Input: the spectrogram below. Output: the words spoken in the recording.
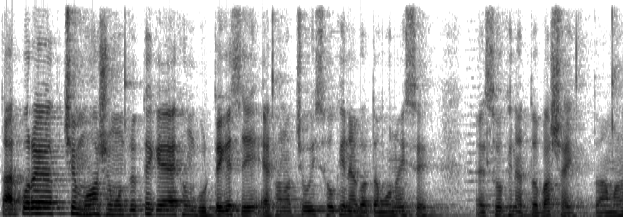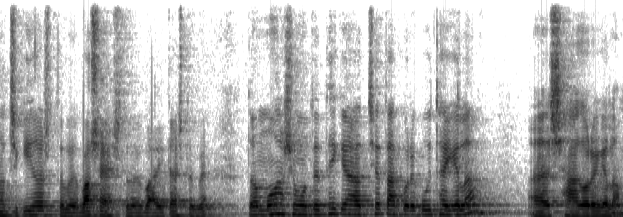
তারপরে হচ্ছে মহাসমুদ্র থেকে এখন ঘুরতে গেছি। এখন হচ্ছে ওই সখিনার কথা মনে হয়েছে সখিনার তো বাসায়। তো আমার হচ্ছে কি আসতে হবে? বাসায় আসতে হবে, বাড়িতে আসতে হবে। তো মহাসমুদ্র থেকে হচ্ছে তারপরে কোথায় গেলাম? সাগরে গেলাম।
